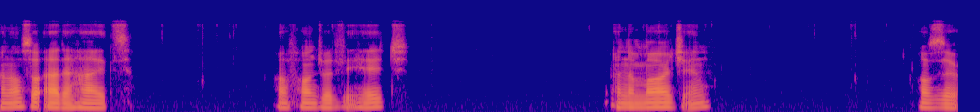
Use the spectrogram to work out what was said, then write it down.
and also add a height of 100 VH and a margin of 0.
